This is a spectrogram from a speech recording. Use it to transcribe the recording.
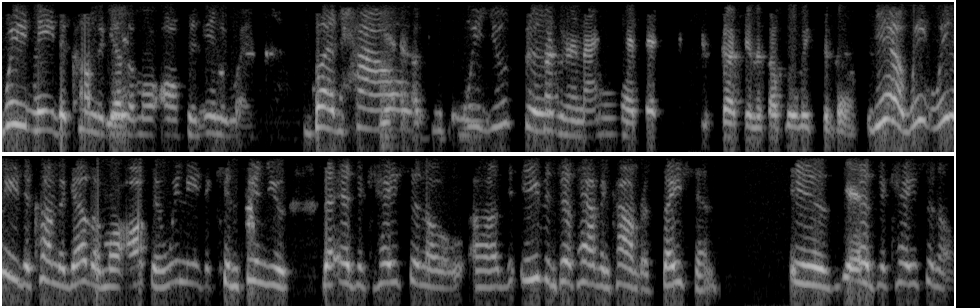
we need to come together more often anyway. But how we used to cousin and I had that discussion a couple of weeks ago. yeah, we, we need to come together more often. We need to continue the educational, uh, even just having conversation is Yes. educational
